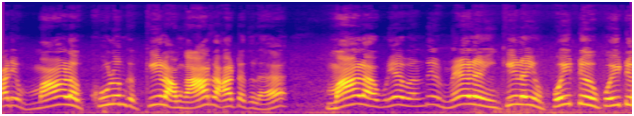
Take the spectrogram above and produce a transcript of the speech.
ஆடி மாலை குழுங்க கீழே அவங்க ஆடுற ஆட்டத்தில் மாலை அப்படியே வந்து மேலேயும் கீழேயும் போயிட்டு போயிட்டு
